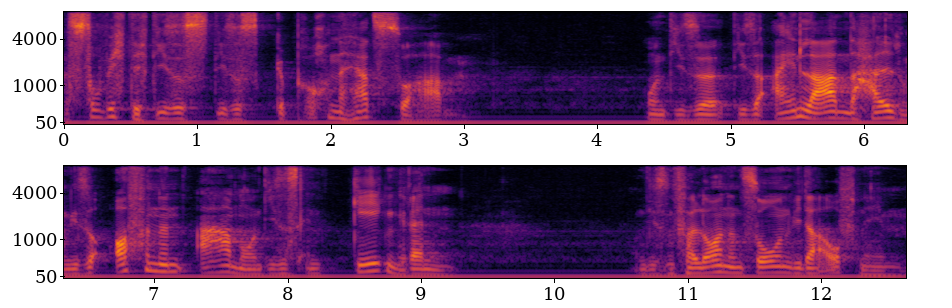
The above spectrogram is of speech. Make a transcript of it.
Es ist so wichtig, dieses, dieses gebrochene Herz zu haben. Und diese, diese einladende Haltung, diese offenen Arme und dieses Entgegenrennen und diesen verlorenen Sohn wieder aufnehmen.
